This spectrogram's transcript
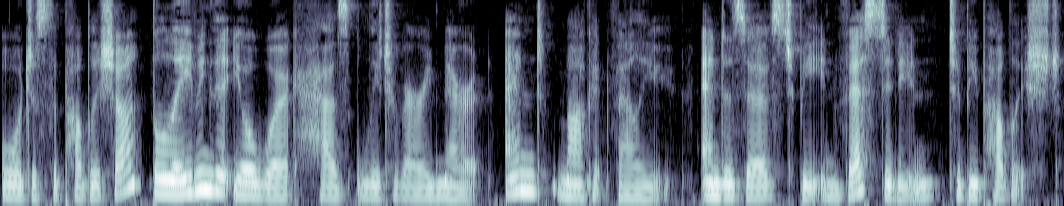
or just the publisher, believing that your work has literary merit and market value and deserves to be invested in to be published.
